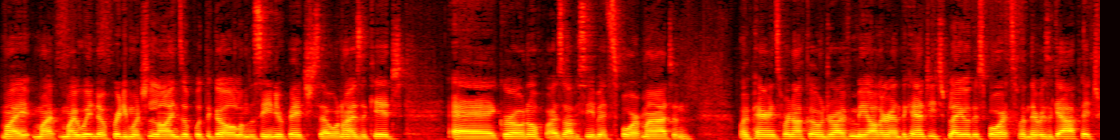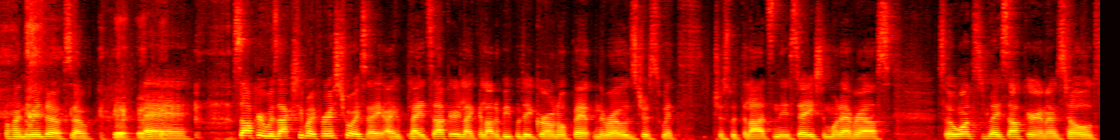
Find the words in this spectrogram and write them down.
my, my, my window pretty much lines up with the goal on the senior pitch. So when I was a kid, uh, growing up, I was obviously a bit sport mad, and my parents were not going driving me all around the county to play other sports when there was a GAA pitch behind the window. So, uh, soccer was actually my first choice. I, I played soccer like a lot of people did growing up out in the roads, just with just with the lads in the estate and whatever else. So I wanted to play soccer, and I was told,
